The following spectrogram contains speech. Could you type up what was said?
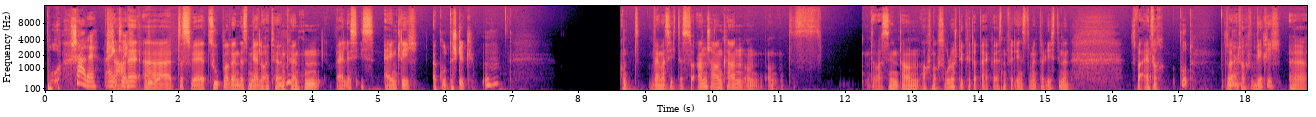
boah, schade eigentlich. Schade, äh, das wäre jetzt super, wenn das mehr Leute hören mhm. könnten, weil es ist eigentlich ein gutes Stück. Und wenn man sich das so anschauen kann und, und das, da sind dann auch noch Solostücke dabei gewesen für die Instrumentalistinnen, es war einfach gut. Es war ja. einfach wirklich äh,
